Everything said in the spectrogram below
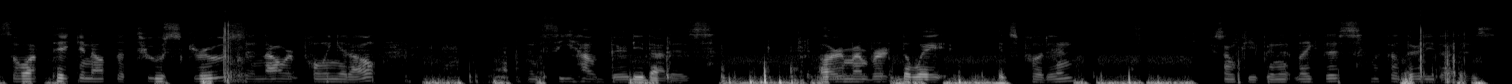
So I've taken out the two screws and now we're pulling it out and see how dirty that is. I'll remember the way it's put in because I'm keeping it like this. Look how dirty that is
